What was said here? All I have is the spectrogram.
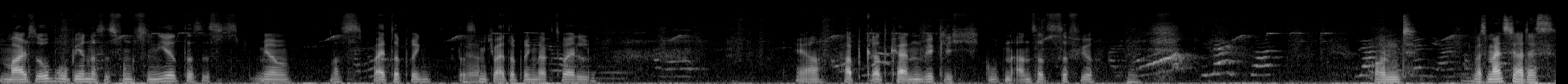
mal so probieren, dass es funktioniert, dass es mir was weiterbringt, dass Ja. es mich weiterbringt aktuell. Ja, hab gerade keinen wirklich guten Ansatz dafür. Und was meinst du, hat das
